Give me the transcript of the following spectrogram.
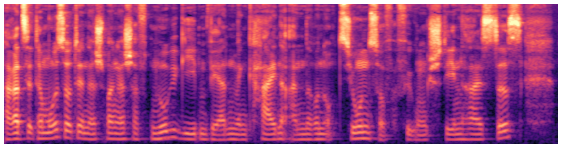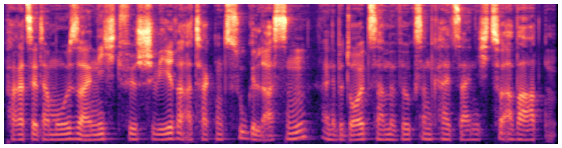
Paracetamol sollte in der Schwangerschaft nur gegeben werden, wenn keine anderen Optionen zur Verfügung stehen, heißt es. Paracetamol sei nicht für schwere Attacken zugelassen, eine bedeutsame Wirksamkeit sei nicht zu erwarten.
